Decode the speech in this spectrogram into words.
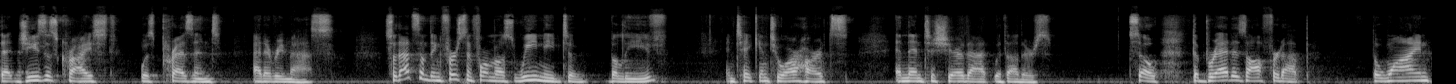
that Jesus Christ was present at every Mass. So that's something, first and foremost, we need to believe and take into our hearts, and then to share that with others. So the bread is offered up, the wine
